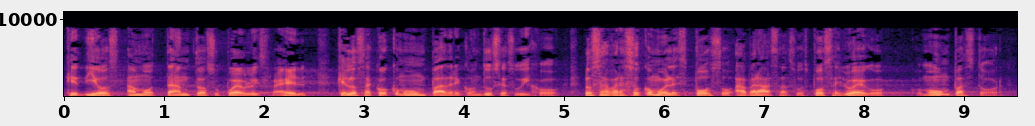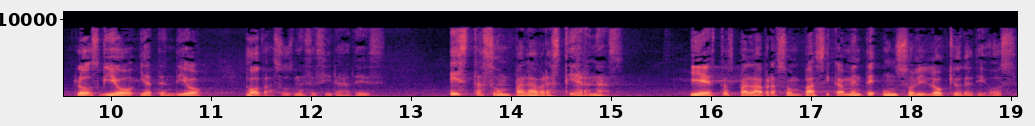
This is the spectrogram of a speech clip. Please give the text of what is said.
que Dios amó tanto a su pueblo Israel que lo sacó como un padre conduce a su hijo. Los abrazó como el esposo abraza a su esposa y luego, como un pastor, los guió y atendió todas sus necesidades. Estas son palabras tiernas. Y estas palabras son básicamente un soliloquio de Dios.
